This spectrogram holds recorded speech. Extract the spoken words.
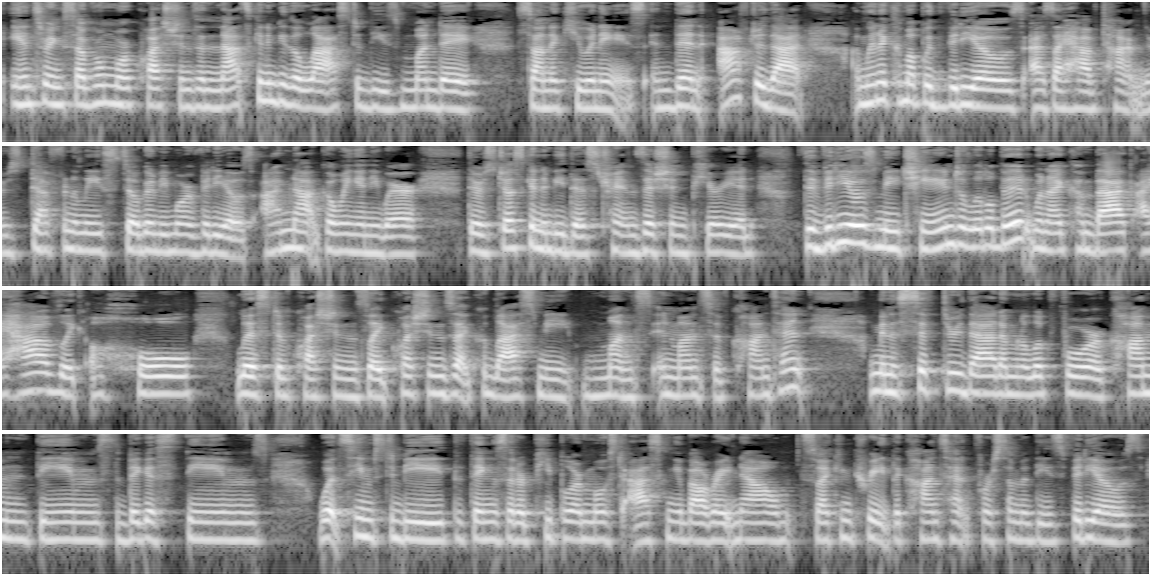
answering several more questions and that's going to be the last of these Monday Sana Q&As. And then after that, I'm going to come up with videos as I have time. There's definitely still going to be more videos. I'm not going anywhere. There's just going to be this transition period. The videos may change a little bit when I come back. I have like a whole list of questions, like questions that could last me months and months of content. I'm going to sift through that. I'm going to look for common themes, the biggest themes, what seems to be the things that are people are most asking about right now so I can create the content for some of these videos.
